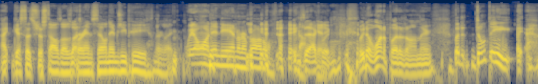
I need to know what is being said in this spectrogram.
I guess that's just All those less- brands selling MGP. They're like, we don't want Indiana on our bottle. Exactly. we don't want to put it on there, but don't they? I-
